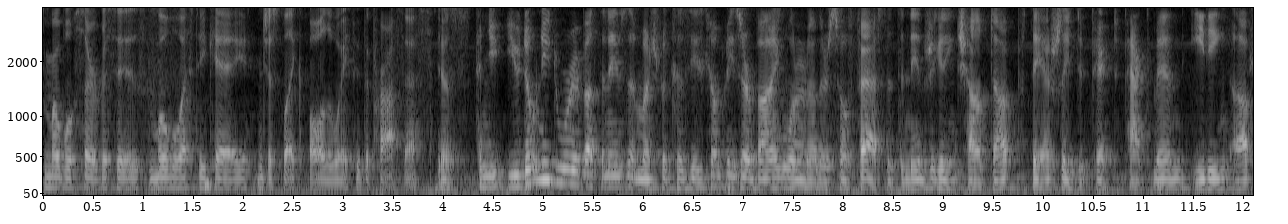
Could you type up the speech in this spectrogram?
mobile services, mobile SDK, and just like all the way through the process. Yes, and you, you don't need to worry about the names that much because these companies are buying one another so fast that the names are getting chopped up. They actually depict Pac-Man eating up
